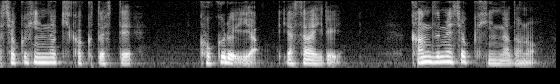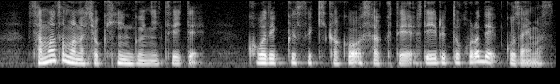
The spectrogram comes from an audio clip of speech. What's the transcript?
食品の規格として穀類や野菜類缶詰食品などのさまざまな食品群についてコーデックス規格を策定しているところでございます。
